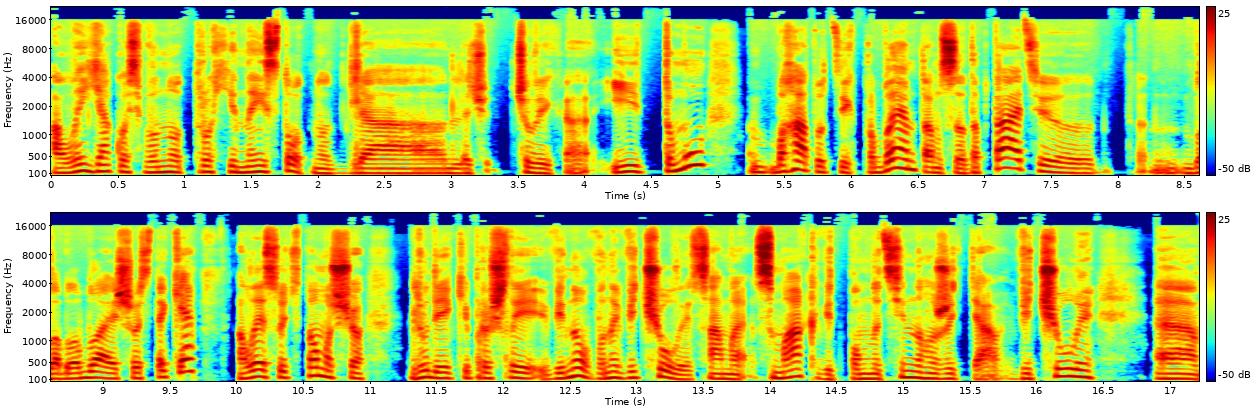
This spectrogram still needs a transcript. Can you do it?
Але якось воно трохи неістотно для для чоловіка. І тому багато цих проблем там з адаптацією, бла бла бла і щось таке. Але суть в тому, що люди, які пройшли війну, вони відчули саме смак від повноцінного життя, відчули е,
